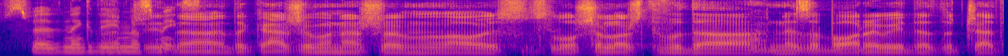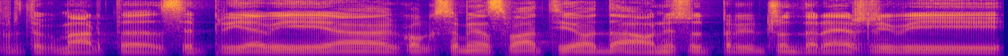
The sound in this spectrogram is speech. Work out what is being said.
sve negde ima Znači, smisla. da, da kažemo našem ovaj, slušalaštvu da ne zaboravi da do 4. marta se prijavi ja, koliko sam ja shvatio, da, oni su prilično darežljivi i,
